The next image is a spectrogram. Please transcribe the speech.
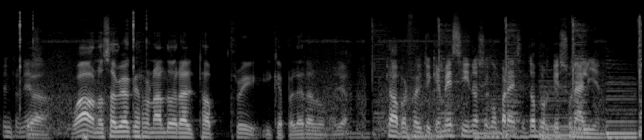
¿entendés? ya. Wow, no sabía que Ronaldo era el top 3 y que Pelé era el uno, ya. Claro, perfecto. Y que Messi no se compara en ese top porque es un alien.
